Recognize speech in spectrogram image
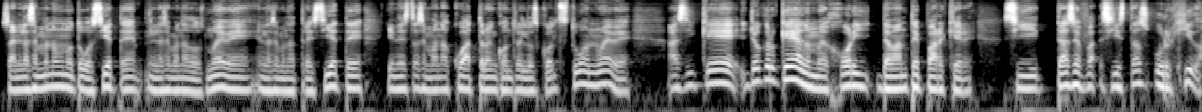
O sea, en la semana 1 tuvo 7, en la semana 2 9, en la semana 3 7 y en esta semana 4 en contra de los Colts tuvo 9. Así que yo creo que a lo mejor Davante Parker, si te hace si estás urgido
